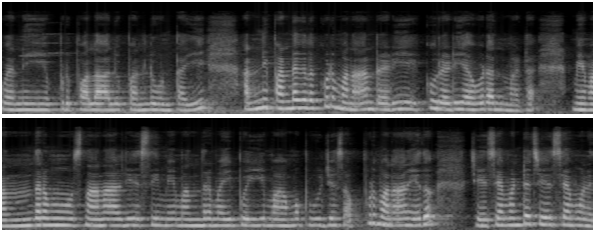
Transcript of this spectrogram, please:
పని ఎప్పుడు పొలాలు పనులు ఉంటాయి. అన్ని పండగలకు కూడా మా నాన్న రెడీ ఎక్కువ రెడీ అవ్వడనమాట మేమందరము స్నానాలు చేసి మేమందరం అయిపోయి మా అమ్మ పూజ చేసి అప్పుడు మా నాన్న ఏదో చేసామంటే చేసాము అని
